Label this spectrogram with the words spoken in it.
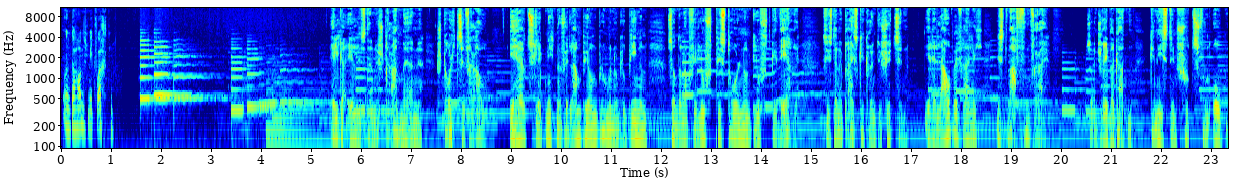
Und da haben sie mich gefochten. Helga L. ist eine stramme, eine stolze Frau. Ihr Herz schlägt nicht nur für Lampionblumen und Lupinen, sondern auch für Luftpistolen und Luftgewehre. Sie ist eine preisgekrönte Schützin. Ihre Laube freilich ist waffenfrei. So ein Schrebergarten genießt den Schutz von oben.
